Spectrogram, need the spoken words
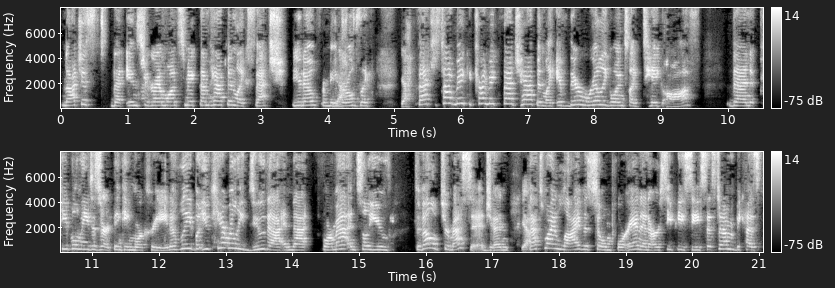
not just that Instagram wants to make them happen, like fetch, you know, for me yeah. girls, like yeah, fetch, stop making, try to make fetch happen. Like if they're really going to like take off, then people need to start thinking more creatively. But you can't really do that in that format until you've developed your message. And yeah. that's why live is so important in our CPC system because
